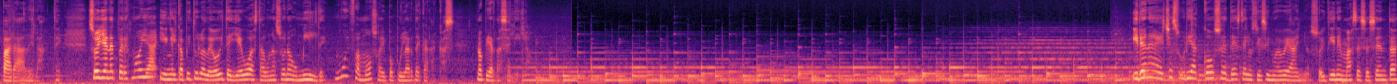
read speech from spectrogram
para adelante. Soy Janet Pérez Moya y en el capítulo de hoy te llevo hasta una zona humilde, muy famosa y popular de Caracas. No pierdas el hilo. Irene Echesuria cose desde los 19 años, hoy tiene más de 60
